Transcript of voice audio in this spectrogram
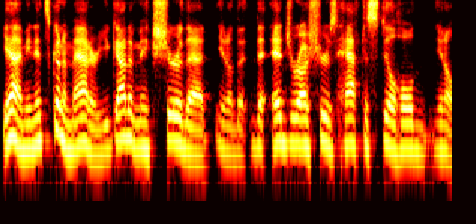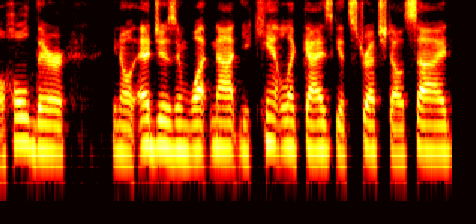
yeah, I mean, it's going to matter. You got to make sure that, you know, the, the edge rushers have to still hold, you know, hold their, you know, edges and whatnot. You can't let guys get stretched outside.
